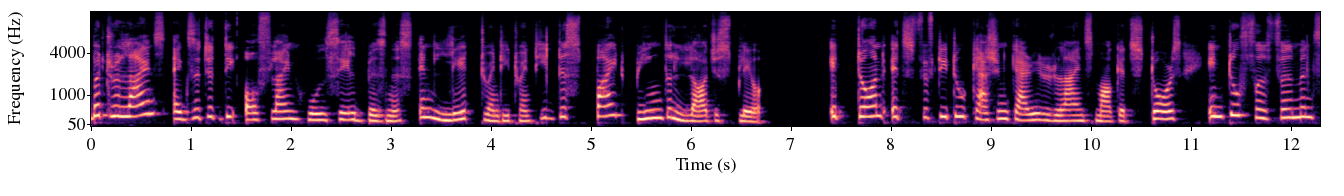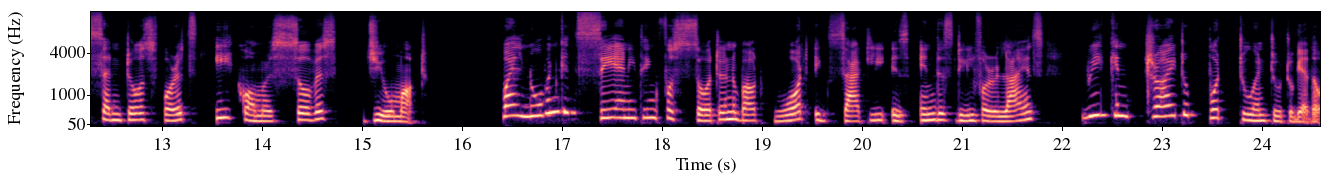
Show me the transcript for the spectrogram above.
But Reliance exited the offline wholesale business in late 2020 despite being the largest player. It turned its 52 cash and carry Reliance Market stores into fulfillment centers for its e commerce service, JioMart. While no one can say anything for certain about what exactly is in this deal for Reliance, we can try to put two and two together.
